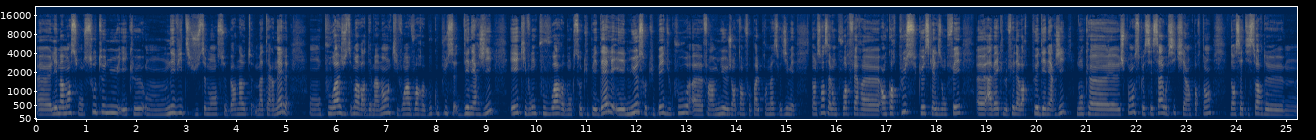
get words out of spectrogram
les mamans sont soutenues et qu'on évite justement ce burn-out maternel, on pourra justement avoir des mamans qui vont avoir beaucoup plus d'énergie et qui vont pouvoir donc s'occuper d'elles et mieux s'occuper du coup, euh, enfin mieux j'entends, faut pas le prendre mal ce que je dis, mais dans le sens elles vont pouvoir faire euh, encore plus que ce qu'elles ont fait euh, avec le fait d'avoir peu d'énergie. Donc je pense que c'est ça aussi qui est important dans cette histoire de,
